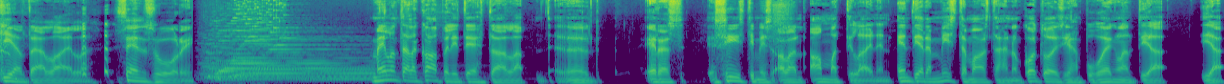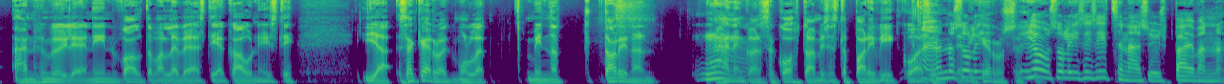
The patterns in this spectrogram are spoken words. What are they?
kieltää lailla. Sensuuri. Meillä on täällä kaapelitehtaalla ö, eräs siistimisalan ammattilainen. En tiedä mistä maasta hän on kotoisin. Hän puhuu englantia ja hän hymyilee niin valtavan leveästi ja kauniisti. Ja sä kerroit mulle, Minna, tarinan hänen kanssa kohtaamisesta pari viikkoa sitten. No se niin oli, kerro se. joo, se oli siis itsenäisyyspäivän äh,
